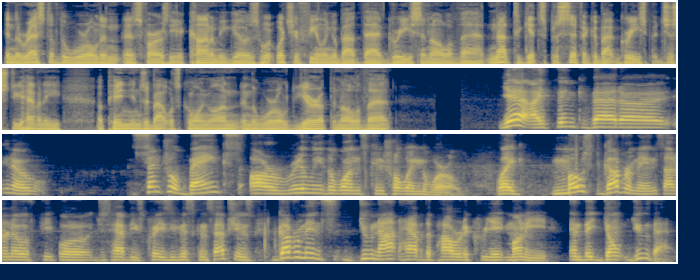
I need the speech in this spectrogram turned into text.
in the rest of the world and as far as the economy goes? What, what's your feeling about that, Greece and all of that? Not to get specific about Greece, but just do you have any opinions about what's going on in the world, Europe and all of that? Yeah, I think that uh, you know central banks are really the ones controlling the world. Like most governments, I don't know if people just have these crazy misconceptions, governments do not have the power to create money and they don't do that,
